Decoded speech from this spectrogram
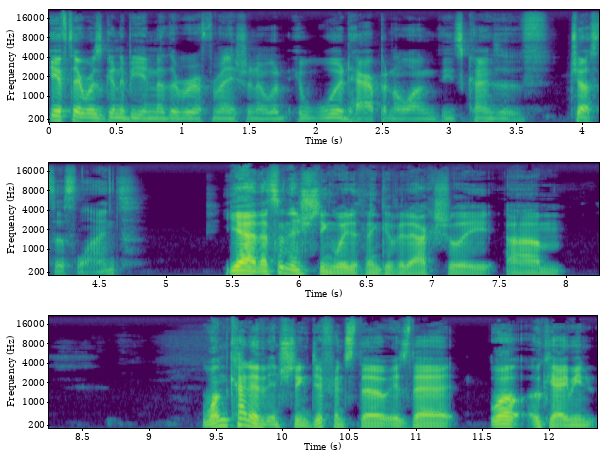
if there was going to be another Reformation, it would it would happen along these kinds of justice lines. Yeah, that's an interesting way to think of it. Actually, um, one kind of interesting difference though is that well, okay, I mean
